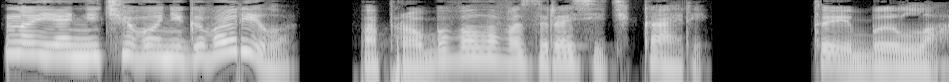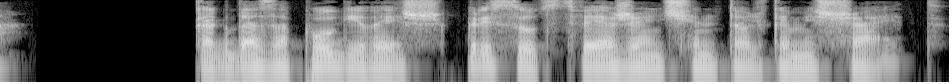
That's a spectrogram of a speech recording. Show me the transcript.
«Но я ничего не говорила», — попробовала возразить Кари. «Ты была. Когда запугиваешь, присутствие женщин только мешает».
